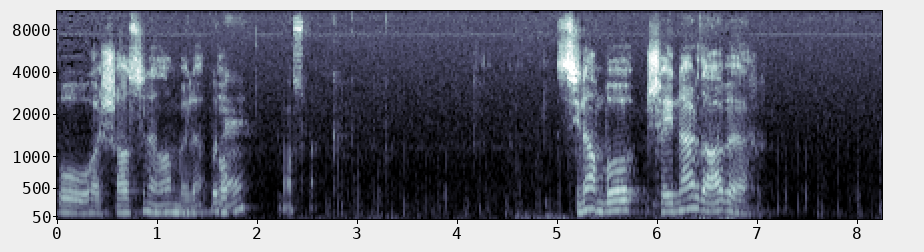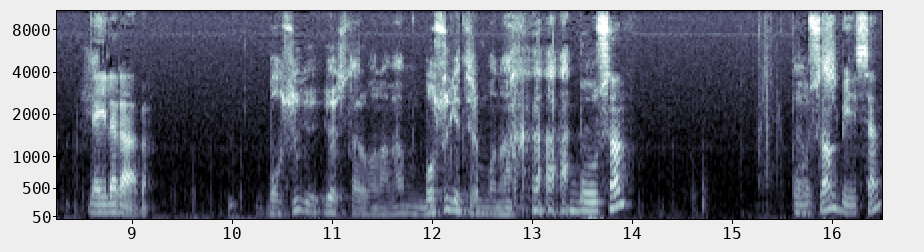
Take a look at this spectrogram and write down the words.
Oo aşağısı ne lan böyle? Bu Hop. ne? Mosbank. Sinan bu şey nerede abi? Neyler abi? Boss'u gö- göster bana. Ben boss'u getirin bana. Bulsam, Evet. bulsam, bilsem.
